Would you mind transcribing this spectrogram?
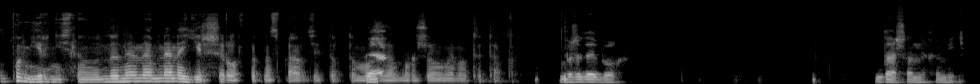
Ну, Помірність, ну не, не, не- найгірший розклад насправді. Тобто може, може оминути так. Боже дай Бог. Даша не хаміть.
